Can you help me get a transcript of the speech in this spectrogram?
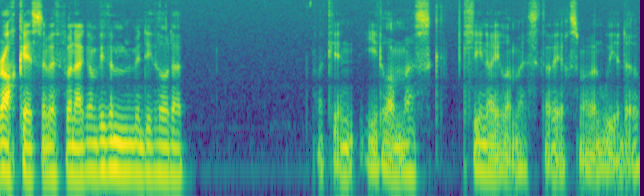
rockets neu beth bynnag, ond fi ddim yn mynd i ddod â fucking Elon Musk, llun o Elon Musk, da fi, achos mae fe'n weirdo.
